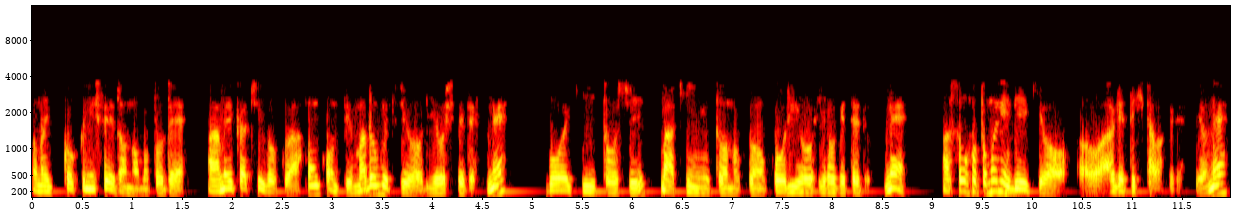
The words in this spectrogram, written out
その一国二制度の下でアメリカ中国は香港という窓口を利用してですね貿易投資、まあ、金融等のこの交流を広げてですね、まあ、双方ともに利益を上げてきたわけですよね。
